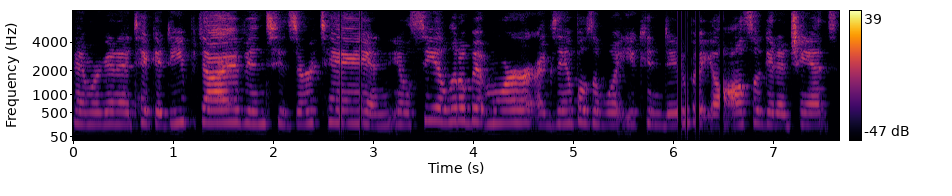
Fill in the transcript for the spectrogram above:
and we're going to take a deep dive into Xerte, and you'll see a little bit more examples of what you can do, but you'll also get a chance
